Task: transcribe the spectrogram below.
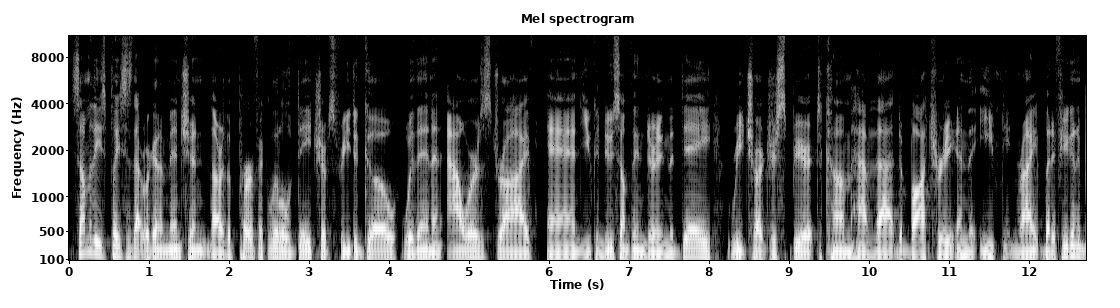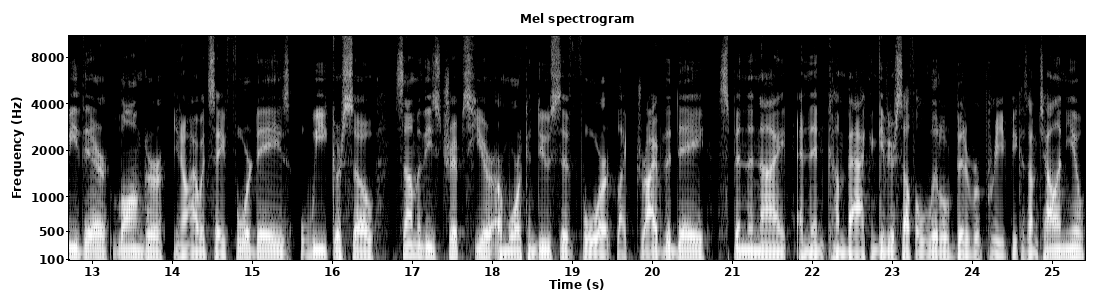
some of these places that we're going to mention are the perfect little day trips for you to go within an hour's drive. And you can do something during the day, recharge your spirit to come have that debauchery in the evening, right? But if you're going to be there longer, you know, I would say four days, a week or so, some of these trips here are more conducive for like drive the day, spend the night, and then come back and give yourself a little bit of reprieve because I'm telling you,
